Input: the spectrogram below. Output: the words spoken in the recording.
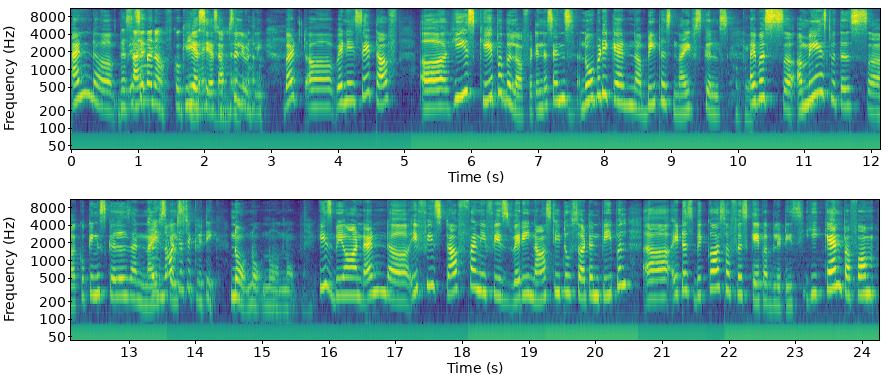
And uh, The it's a- Simon of cooking, Yes, right? yes, absolutely. but uh, when I say tough, uh, he is capable of it in the sense nobody can uh, beat his knife skills. Okay. I was uh, amazed with his uh, cooking skills and knife So he's not just a critic. No, no, no, no. He's beyond. And uh, if he's tough and if he's very nasty to certain people, uh, it is because of his capabilities. He can perform,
